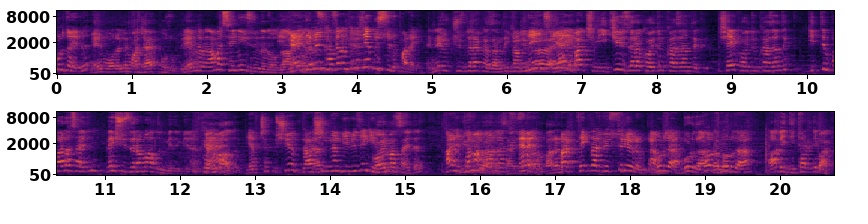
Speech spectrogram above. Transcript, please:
buradaydı. Benim moralim acayip bozuldu ya. Benim de ama senin yüzünden oldu abi. Ya demin kazandınız ya bir sürü parayı. E ne 300 lira kazandık, Tamam, 700 lira neyse. verdik. Yani bak şimdi 200 lira koydum kazandık. Şey koydum kazandık. Gittim para saydın 500 liramı aldın benim ya. Ben mi aldım? Yapacak bir şey yok. Daha şimdiden birbirimize giriyoruz. Koymasaydın. Hadi 100 tamam. Evet. bana, bana ne? Bak tekrar gösteriyorum. Tamam. Burada. Burada. Top Tamam. burada. Abi dikkatli bak.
